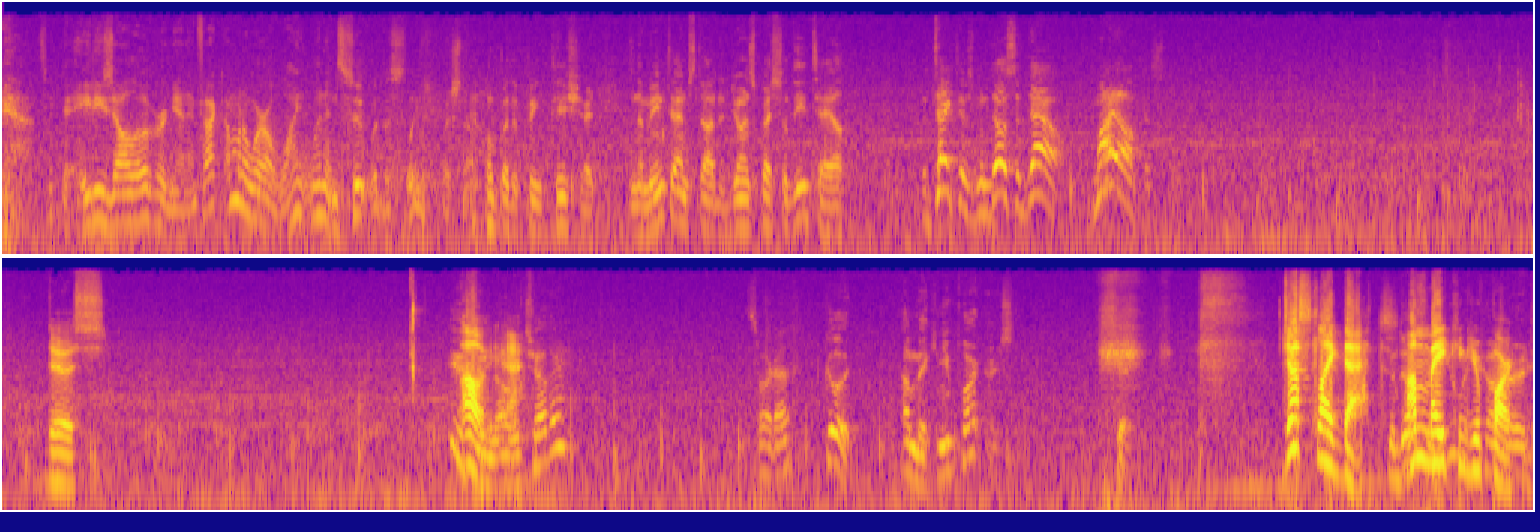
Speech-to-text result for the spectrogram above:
It's like the 80s all over again. In fact, I'm gonna wear a white linen suit with the sleeves pushed up. Hope with a pink t-shirt. In the meantime, start to join special detail. Detectives Mendoza Dao, my office. Deuce. You Oh, two know yeah. each other? Sort of. Good. I'm making you partners. Shit. Just like that. Mendoza, I'm making you recovered partners.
